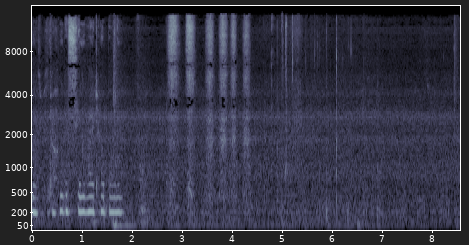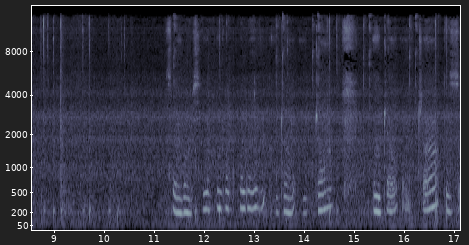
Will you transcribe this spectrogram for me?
Ich muss mich noch ein bisschen weiter bauen. So, dann baue hier noch ein Block runter hin. Und da und da. Und da und da. So.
